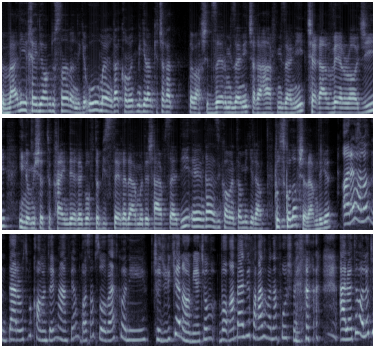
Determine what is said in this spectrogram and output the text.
ولی خیلی هم دوست ندارن دیگه. او من اینقدر کامنت می‌گیرم که چقدر ببخشید زر می‌زنی چقدر حرف می‌زنی چقدر وراجی. اینو می‌شد تو 5 دقیقه گفت و 20 دقیقه در موردش حرف زدی. اینقدر از این کامنت ها می‌گیرم. پوسکلاف شدم دیگه. آره حالا در رابطه با کامنت های منفی هم خواستم صحبت کنی. چجوری کنار میای؟ چون واقعا بعضی فقط اومدن فوش بدن. البته حالا تو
